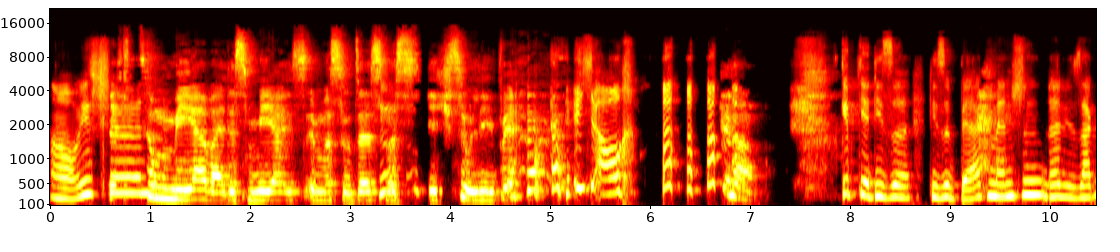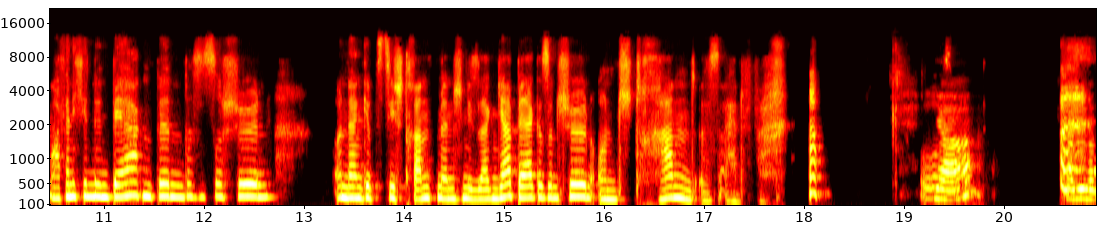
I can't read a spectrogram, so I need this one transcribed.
Oh, wie schön. Bis zum Meer, weil das Meer ist immer so das, was ich so liebe. Ich auch. genau. Es gibt ja diese, diese Bergmenschen, ne, die sagen, oh, wenn ich in den Bergen bin, das ist so schön. Und dann gibt's die Strandmenschen, die sagen, ja, Berge sind schön und Strand ist einfach. ja. Also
